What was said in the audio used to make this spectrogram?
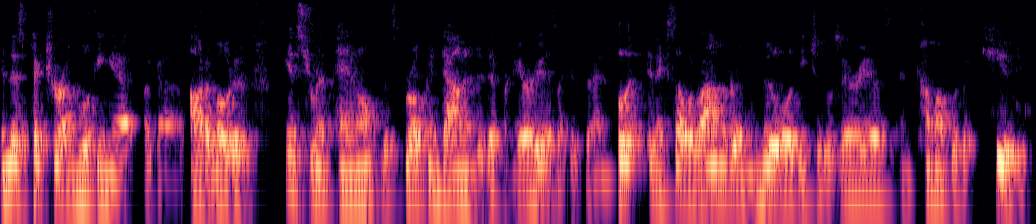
in this picture, I'm looking at like a automotive instrument panel that's broken down into different areas. I could then put an accelerometer in the middle of each of those areas and come up with a Q,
